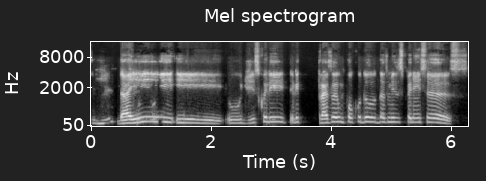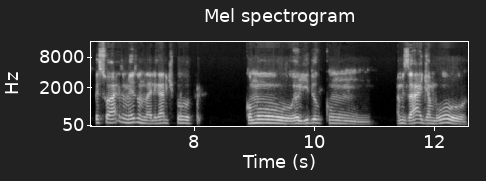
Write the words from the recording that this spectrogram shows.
Uhum. Daí e, o disco ele, ele traz um pouco do, das minhas experiências pessoais mesmo, tá ligado? Tipo, como eu lido com amizade, amor,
